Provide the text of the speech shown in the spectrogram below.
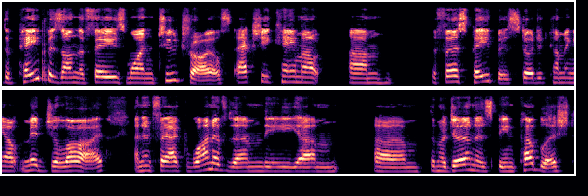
the papers on the phase one, two trials actually came out um, the first papers started coming out mid July, and in fact, one of them, the um, um, the Moderna, has been published.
